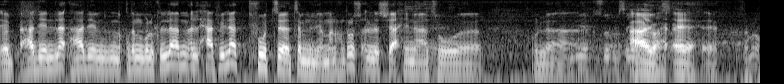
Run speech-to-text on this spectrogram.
إيه، هذه لا هذه نقدر نقول لك لا مع الحافلات تفوت 800 ما نهضروش على الشاحنات و ولا أيوه. إيه إيه تمام.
